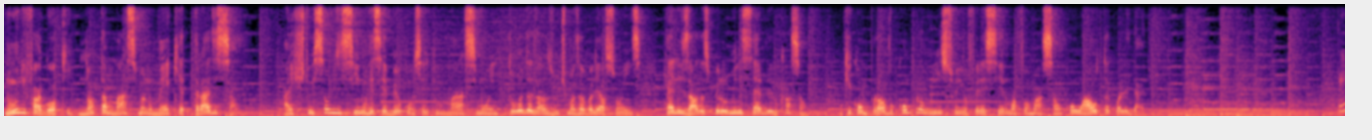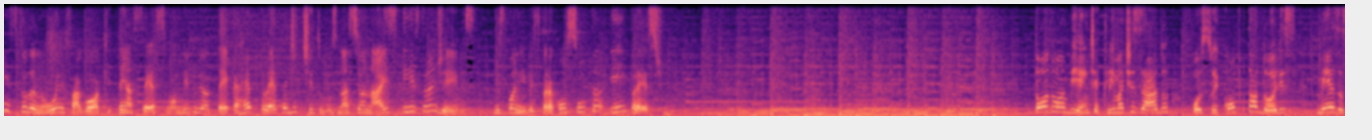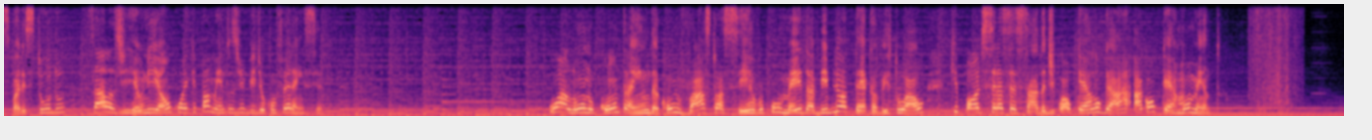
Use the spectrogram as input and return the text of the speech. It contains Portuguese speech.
No Unifagoc, nota máxima no MEC é tradição a instituição de ensino recebeu o conceito máximo em todas as últimas avaliações realizadas pelo Ministério da Educação, o que comprova o compromisso em oferecer uma formação com alta qualidade. Estuda no Unifagoc tem acesso a uma biblioteca repleta de títulos nacionais e estrangeiros, disponíveis para consulta e empréstimo. Todo o ambiente é climatizado, possui computadores, mesas para estudo, salas de reunião com equipamentos de videoconferência. O aluno conta ainda com um vasto acervo por meio da biblioteca virtual, que pode ser acessada de qualquer lugar a qualquer momento.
